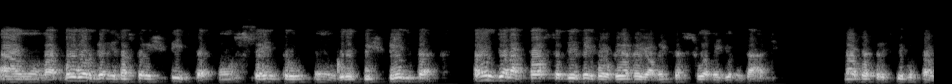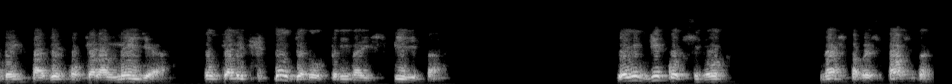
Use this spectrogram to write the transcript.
a uma boa organização espírita, um centro, um grupo espírita, onde ela possa desenvolver realmente a sua mediunidade. Mas é preciso também fazer com que ela leia, com que ela estude a doutrina espírita, eu indico ao senhor, nesta resposta,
